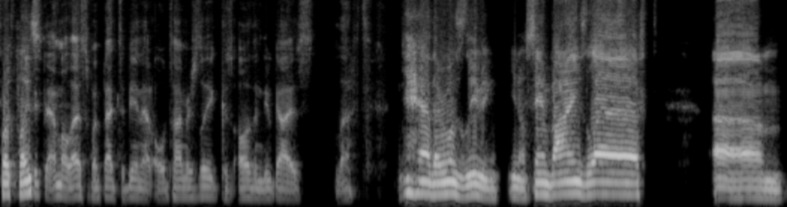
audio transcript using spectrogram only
fourth I place. think the MLS went back to being that old timers league because all the new guys left. Yeah, everyone's leaving. You know, Sam Vines left. Um,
